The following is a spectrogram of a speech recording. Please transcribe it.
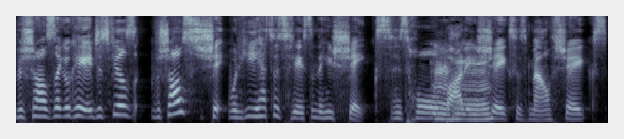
Vishal's like, okay, it just feels Vishal's sh- when he has to say something, he shakes. His whole body Mhm. shakes, his mouth shakes.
